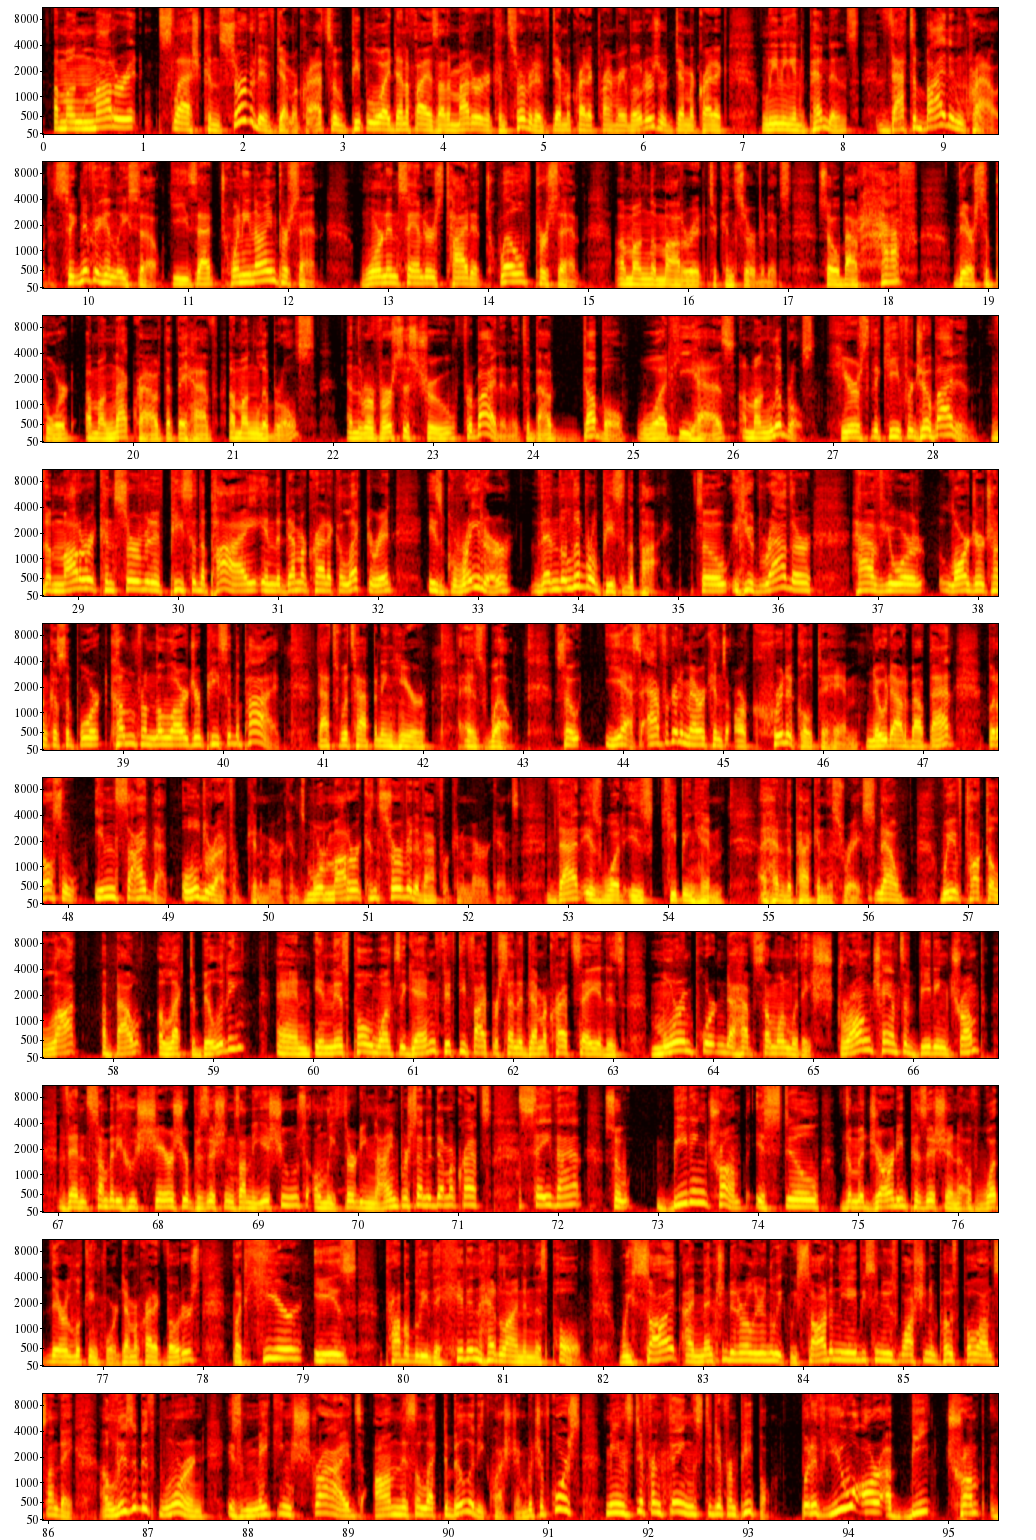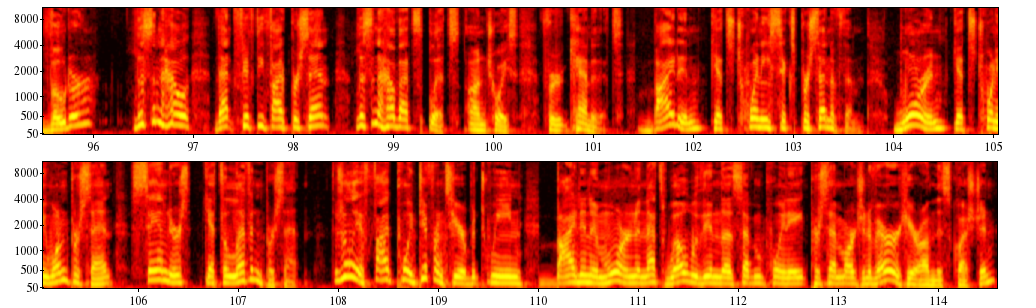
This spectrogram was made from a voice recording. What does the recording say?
Among moderate slash conservative Democrats, so people who identify as either moderate or conservative Democratic primary voters or Democratic leaning independents, that's a Biden crowd, significantly so. He's at 29%. Warren and Sanders tied at 12% among the moderate to conservatives. So about half their support among that crowd that they have among liberals. And the reverse is true for Biden. It's about double what he has among liberals. Here's the key for Joe Biden the moderate conservative piece of the pie in the Democratic electorate is greater than the liberal piece of the pie. So you'd rather have your larger chunk of support come from the larger piece of the pie. That's what's happening here as well. So Yes, African Americans are critical to him, no doubt about that. But also inside that, older African Americans, more moderate conservative African Americans. That is what is keeping him ahead of the pack in this race. Now, we have talked a lot about electability. And in this poll, once again, 55% of Democrats say it is more important to have someone with a strong chance of beating Trump than somebody who shares your positions on the issues. Only 39% of Democrats say that. So beating Trump is still the majority position of what they're looking for, Democratic voters. But here is probably the hidden headline in this poll. We saw it, I mentioned it earlier in the week. We saw it in the ABC News Washington Post poll on Sunday. Elizabeth Warren is making strides on this electability question, which of course means different things to different people. But if you are a beat Trump voter, Listen how that 55%, listen to how that splits on choice for candidates. Biden gets 26% of them. Warren gets 21%. Sanders gets 11%. There's only a five point difference here between Biden and Warren, and that's well within the 7.8% margin of error here on this question.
